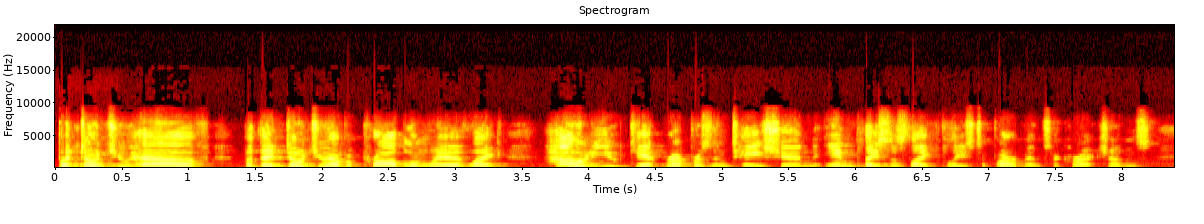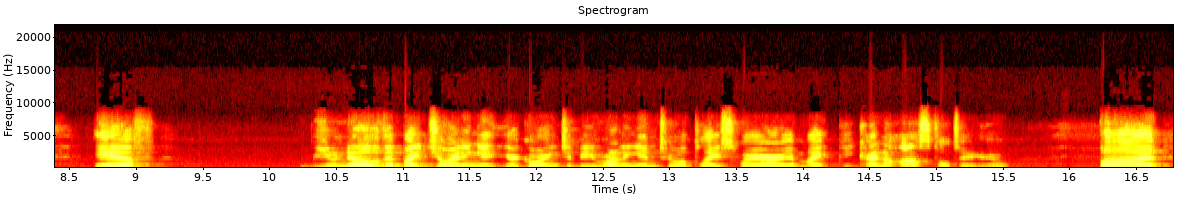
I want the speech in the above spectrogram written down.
But don't you have but then don't you have a problem with like how do you get representation in places like police departments or corrections if you know that by joining it you're going to be running into a place where it might be kind of hostile to you. But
